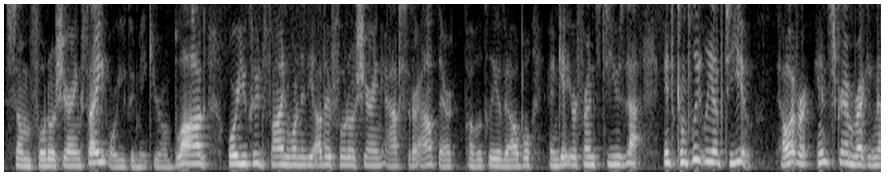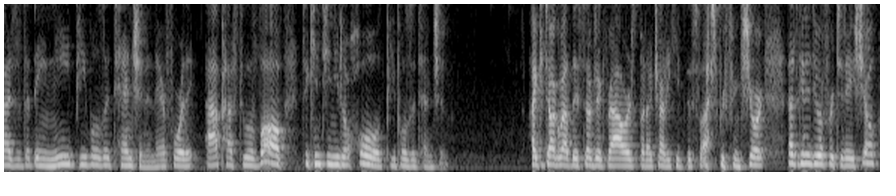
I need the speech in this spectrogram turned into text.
some photo sharing site, or you could make your own blog, or you could find one of the other photo sharing apps that are out there publicly available and get your friends to use that. It's completely up to you. However, Instagram recognizes that they need people's attention and therefore the app has to evolve to continue to hold people's attention. I could talk about this subject for hours, but I try to keep this flash briefing short. That's going to do it for today's show,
